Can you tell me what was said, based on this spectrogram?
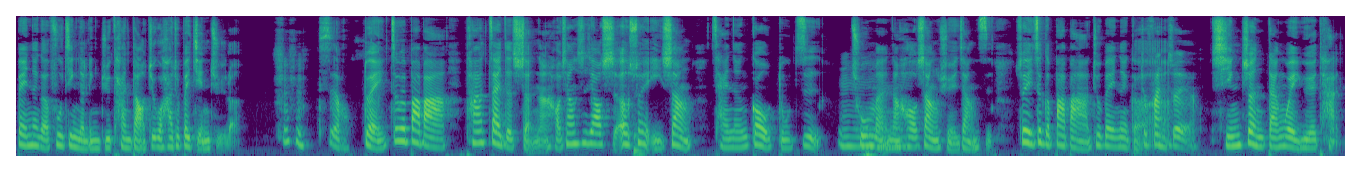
被那个附近的邻居看到，结果他就被检举了。哼哼，是哦，对，这位爸爸他在的省啊，好像是要十二岁以上才能够独自出门，嗯然后上学这样子，所以这个爸爸就被那个就犯罪了。行政单位约谈，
